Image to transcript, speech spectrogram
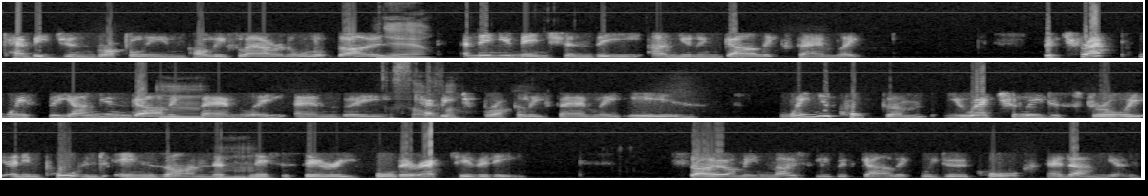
cabbage and broccoli and cauliflower and all of those. Yeah. And then you mentioned the onion and garlic family. The trap with the onion garlic Mm. family and the The cabbage broccoli family is when you cook them, you actually destroy an important enzyme that's necessary for their activity. So, I mean, mostly with garlic, we do cork and onion.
